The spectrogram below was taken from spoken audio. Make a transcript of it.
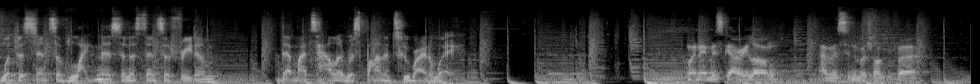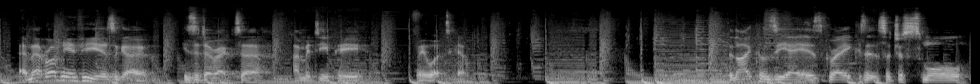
with a sense of lightness and a sense of freedom that my talent responded to right away. My name is Gary Long. I'm a cinematographer. I met Rodney a few years ago. He's a director, I'm a DP. We work together. The Nikon Z8 is great because it's such a small,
